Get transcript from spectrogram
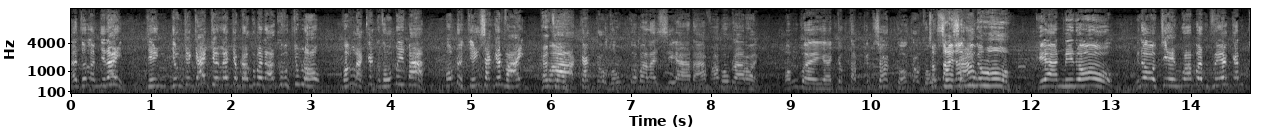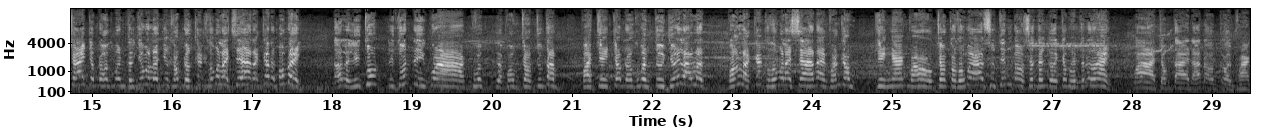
Đại Tuân làm gì đây? Chuyền dùng chân trái chuyền lên trong đội của mình ở khu vực trung lộ. Vẫn là các cầu thủ Myanmar. Bóng được chuyển sang cánh phải. Hết và rồi. các cầu thủ của Malaysia đã phá bóng ra rồi. Bóng về à, trong tầm kiểm soát của cầu thủ Trọng số tài đã 6 nhìn đồng hồ. Kian Mino Mino chuyền qua bên phía cánh trái trong đội của mình. Thường dứt lên nhưng không được. Các cầu thủ Malaysia đã cắt được bóng này đó là Lý Tuất Lý Tuất đi qua khu vực vòng tròn trung tâm và chuyền trong đội của mình từ dưới lao lên. Vẫn là các cầu thủ Malaysia đang phản công. Chuyền ngang vào cho cầu thủ áo số 9 vào sân thượng người trong hiệp thứ hai. Và trọng tài đã đội còi phạt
